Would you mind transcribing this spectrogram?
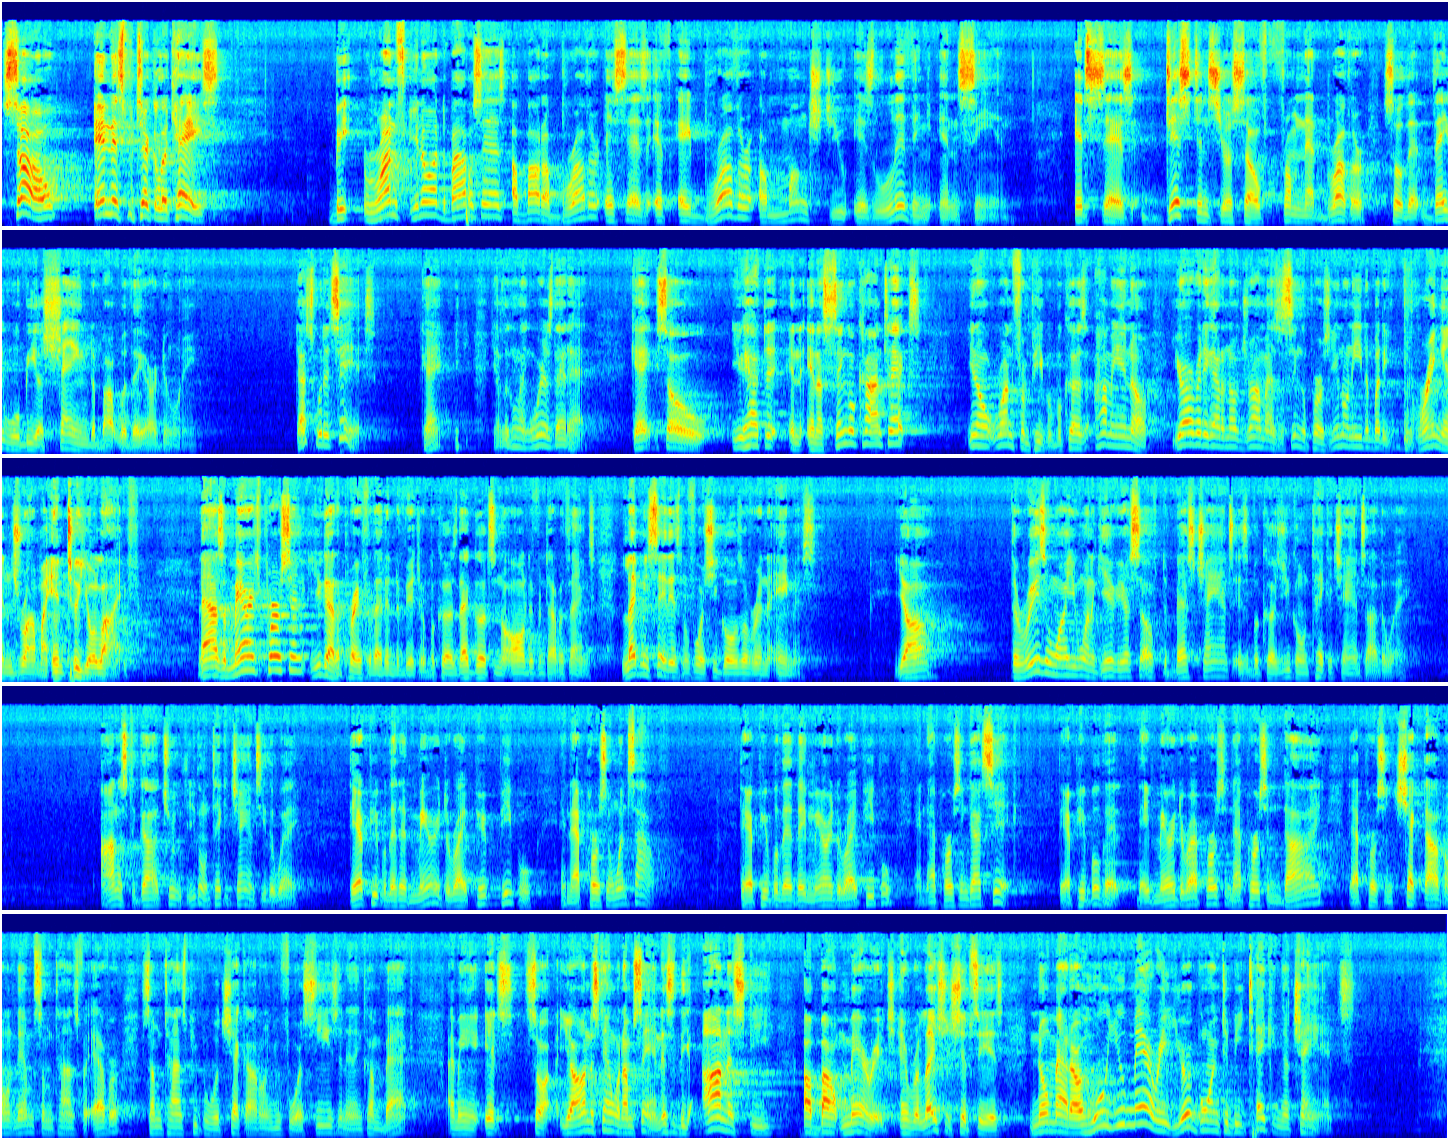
So, in this particular case, be, run. You know what the Bible says about a brother? It says if a brother amongst you is living in sin, it says distance yourself from that brother so that they will be ashamed about what they are doing. That's what it says. Okay, you're looking like where's that at? Okay, so you have to in, in a single context. You know, run from people because how many you know you already got enough drama as a single person. You don't need anybody bringing drama into your life. Now, as a marriage person, you got to pray for that individual because that goes into all different type of things. Let me say this before she goes over into Amos. Y'all, the reason why you want to give yourself the best chance is because you're going to take a chance either way. Honest to God truth, you're going to take a chance either way. There are people that have married the right pe- people and that person went south. There are people that they married the right people and that person got sick. There are people that they married the right person, that person died, that person checked out on them sometimes forever. Sometimes people will check out on you for a season and then come back. I mean, it's so y'all understand what I'm saying. This is the honesty about marriage and relationships is no matter who you marry, you're going to be taking a chance.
